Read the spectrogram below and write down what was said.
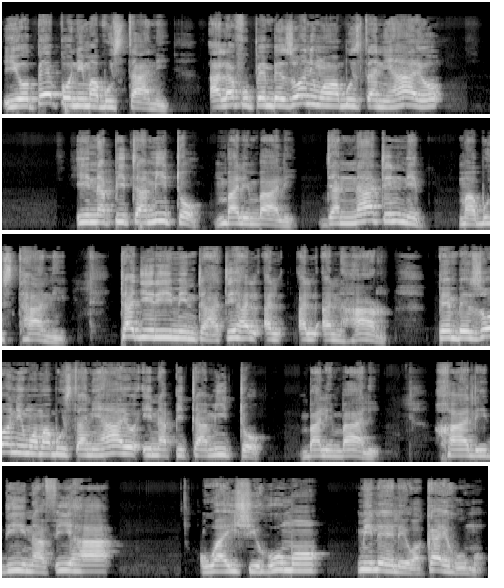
Hiyo pepo ni mabustani alafu pembezoni mwa mabustani hayo inapita mito mbalimbali mbali. Jannatin ni mabustani, tajiri min tahtiha al-anhar, al pembezoni mwa mabustani hayo inapita mito mbalimbali. Khalidina fiha, waishi humo milele, wakae humo.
